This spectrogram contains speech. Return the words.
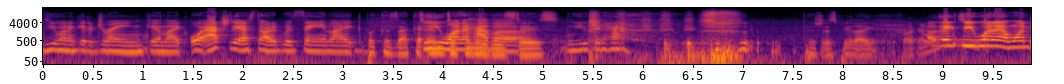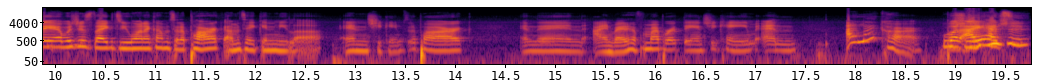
do you want to get a drink? And like, or actually, I started with saying like, because I can. do you want to have a? Days. You can have. Bitches be like, fucking. I was like, do you want to? One day, I was just like, do you want to come to the park? I'm taking Mila, and she came to the park, and then I invited her for my birthday, and she came, and I like her, but I had.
